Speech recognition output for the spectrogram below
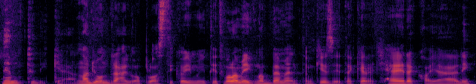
nem tűnik el. Nagyon drága a plastikai műtét. Valamelyik nap bementem, kézzétek el, egy helyre kajálni,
